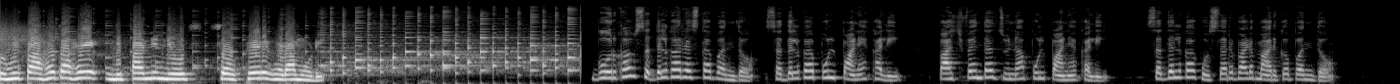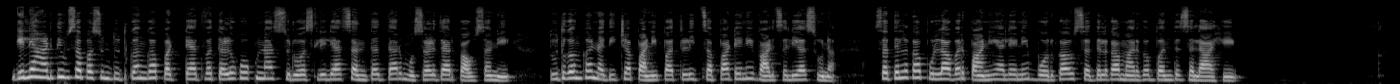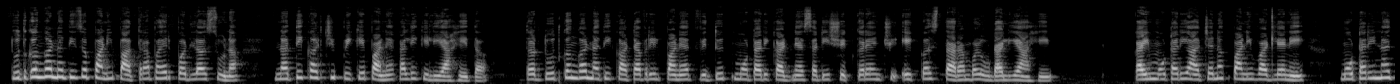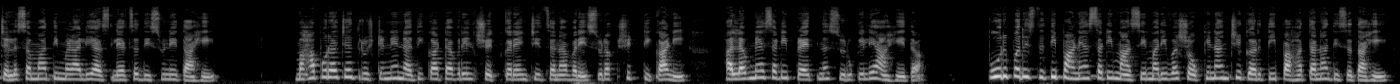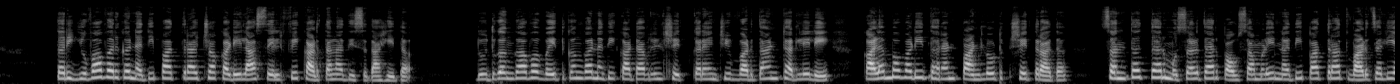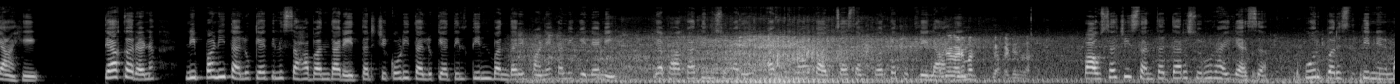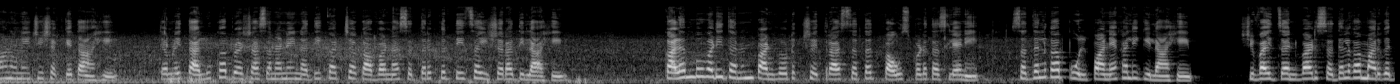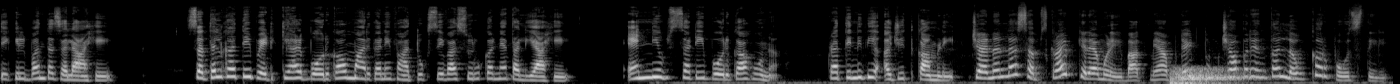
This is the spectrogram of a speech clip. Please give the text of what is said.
तुम्ही पाहत आहे निपाणी न्यूज सफेर घडामोडी. बोरगाव सदलगा रस्ता बंद सदलगा पूल पाण्याखाली पाचव्यांदा जुना पूल पाण्याखाली सदलगा घोसरवाड मार्ग बंद. गेल्या आठ दिवसापासून दुधगंगा पट्ट्यात व तळकोकणात सुरू असलेल्या संततधार मुसळधार पावसाने दूधगंगा नदीच्या पाणी पातळीत झपाट्याने वाढ झाली असून सदलगा पुलावर पाणी आल्याने बोरगाव सदलगा मार्ग बंद झाला आहे. दूधगंगा नदीचं पाणी पात्राबाहेर पडलं असून नदीकाठची पिके पाण्याखाली गेली आहेत. तर दूधगंगा नदी काठावरील पाण्यात विद्युत मोटारी काढण्यासाठी शेतकऱ्यांची एकच तारांबळ उडाली आहे. काही मोटारी अचानक पाणी वाढल्याने मोटारींना जलसमाधी मिळाली असल्याचं दिसून येत आहे. महापुराच्या दृष्टीने नदीकाठावरील शेतकऱ्यांची जनावरे सुरक्षित ठिकाणी हलवण्यासाठी प्रयत्न सुरू केले आहेत. पूर परिस्थिती पाहण्यासाठी मासेमारी व शौकीनांची गर्दी पाहताना दिसत आहे. तर युवा वर्ग नदीपात्राच्या कडेला सेल्फी काढताना दिसत आहेत. दूधगंगा व वैदगंगा नदी काठावरील शेतकऱ्यांची वरदान ठरलेले काळंबावाडी धरण पाणलोट क्षेत्रात संततधार मुसळधार पावसामुळे नदीपात्रात वाढ झाली आहे. त्या कारण निपाणी तालुक्यातील सहा बंधारे तर चिकोडी तालुक्यातील तीन बंधारे पाण्याखाली गेल्याने या भागातील सुमारे अठरा गावचा संपर्क तुटलेला आहे. पावसाची संततधार सुरू राहिल्यास पूर परिस्थिती निर्माण होण्याची शक्यता आहे. त्यामुळे तालुका प्रशासनाने नदीकाठच्या गावांना सतर्कतेचा इशारा दिला आहे. काळंबवाडी धरण पाणलोट क्षेत्रात सतत पाऊस पडत असल्याने सदलगा पूल पाण्याखाली गेला आहे. शिवाय जनवाड सदलगा मार्ग देखील बंद झाला आहे. सदलगा ते बेडकिहाळ बोरगाव मार्गाने वाहतूक सेवा सुरू करण्यात आली आहे. एन न्यूजसाठी बोरगावहून प्रतिनिधी अजित कांबळे. चॅनलला सबस्क्राईब केल्यामुळे बातम्या अपडेट तुमच्यापर्यंत लवकर पोहोचतील.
